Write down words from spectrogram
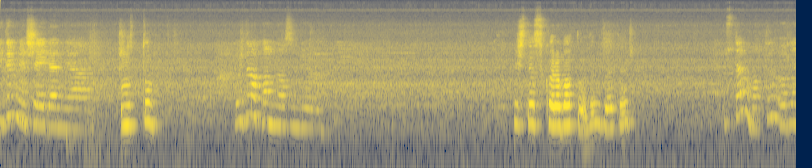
Yedim ya şeyden ya. Unuttum. O yüzden atmam lazım diyorum. Hiç de skora bakmadım zaten. Üstten mi baktın? Oradan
